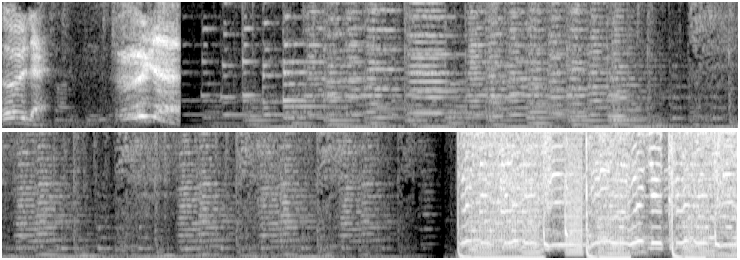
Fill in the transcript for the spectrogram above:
Öyle. Öyle.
